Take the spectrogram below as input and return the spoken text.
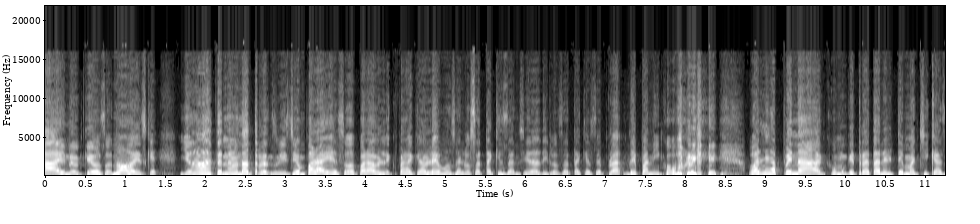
Ay, no, qué oso. No, es que yo debo de tener una transmisión para eso, para, para que hablemos de los ataques de ansiedad y los ataques de, de pánico, porque vale la pena como que tratar el tema, chicas.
